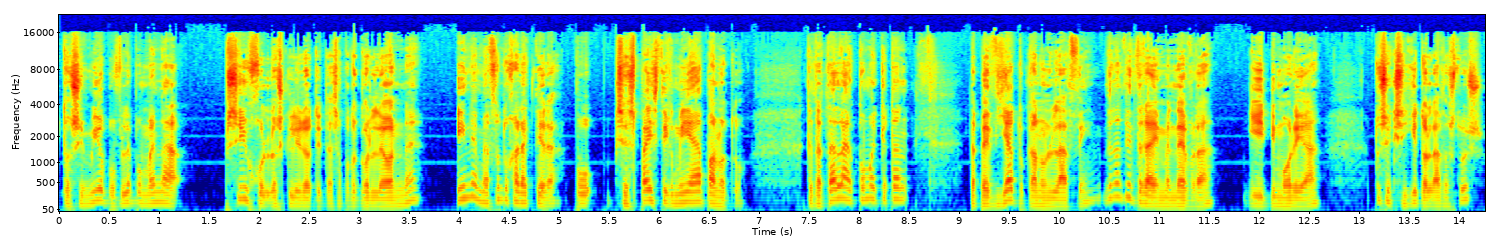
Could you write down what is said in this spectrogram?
Το σημείο που βλέπουμε ένα ψύχουλο σκληρότητας από τον Κορλεόνε είναι με αυτόν τον χαρακτήρα, που ξεσπάει στιγμή απάνω του. Κατά τα άλλα, ακόμα και όταν τα παιδιά του κάνουν λάθη, δεν αντιδράει με νεύρα ή τιμωρία, τους εξηγεί το λάθος τους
